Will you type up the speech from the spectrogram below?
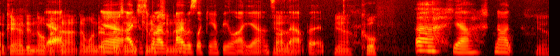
Okay, I didn't know Yeah. about that. I wonder if there's any I just, I, connection there. I was looking up Eli, yeah, and saw Yeah. that. But yeah, cool. Uh, yeah, not Yeah.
